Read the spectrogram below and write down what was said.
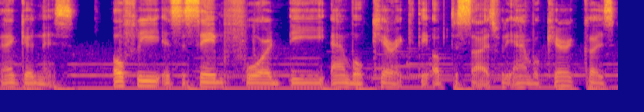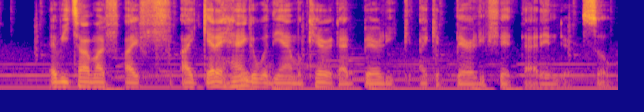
Thank goodness. Hopefully, it's the same for the Anvil Carrack. They up the size for the Anvil Carrack because every time I, I, I get a hangar with the Anvil Carrack, I barely I can barely fit that in there. So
